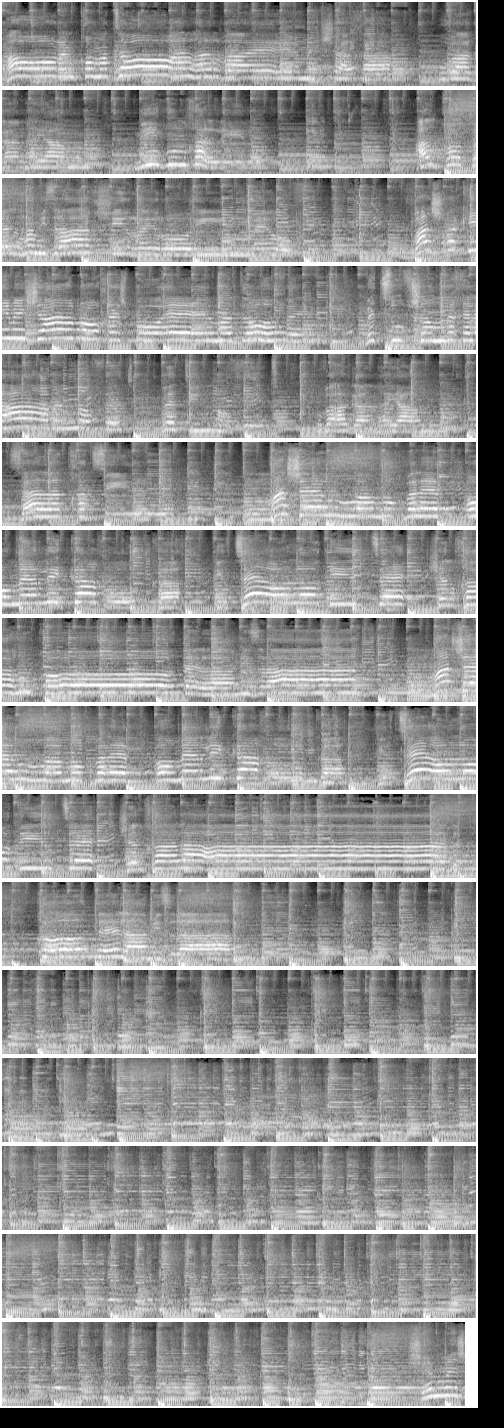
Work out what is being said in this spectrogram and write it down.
האורן קומתו על הר ועמק שחה ובאגן הים ניגון חליל. על כותל המזרח שירי רועים מאופק ובשווקים אי שם רוכש פועם הדופק וצוף שם בחלאה ונופת see.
